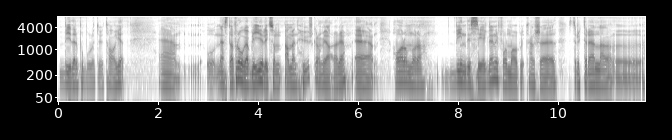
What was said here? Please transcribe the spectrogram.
vidare på bolaget överhuvudtaget. Eh, och nästa fråga blir ju liksom, ja, men hur ska de göra det? Eh, har de några vind i seglen i form av kanske strukturella, eh,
